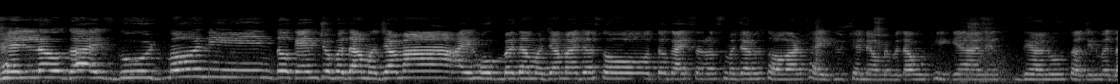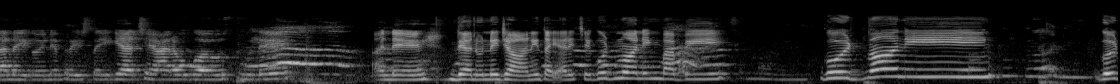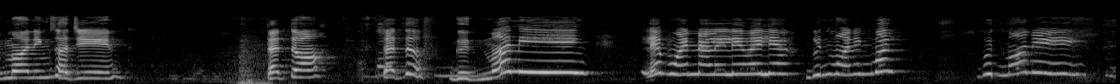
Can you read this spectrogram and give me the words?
Hello guys good morning તો કેમ છો બધા? મજામાં? આઈ હોપ બધા મજામાં જ હશો. તો ગાય સરસ મજાનું સવાર થઈ ગયું છે ને અમે બધા ઉઠી ગયા અને ધ્યાનું સચિન બધા નહીં ધોઈને ફ્રેશ થઈ ગયા છે. આરવ ગયો સ્કૂલે. અને ધ્યાનુને જવાની તૈયારી છે. Good morning Babi good morning good morning Sachin. તત્તો? તત્તો? ગુડ મોર્નિંગ લે ફોન ના લઈ લેવાય લ્યા ગુડ મોર્નિંગ બોલ ગુડ મોર્નિંગ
